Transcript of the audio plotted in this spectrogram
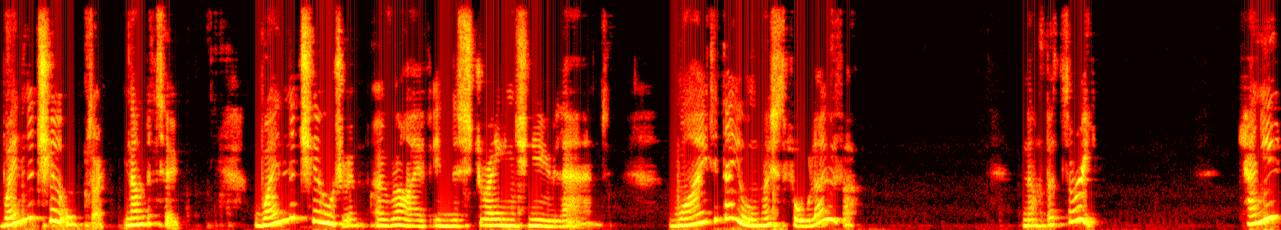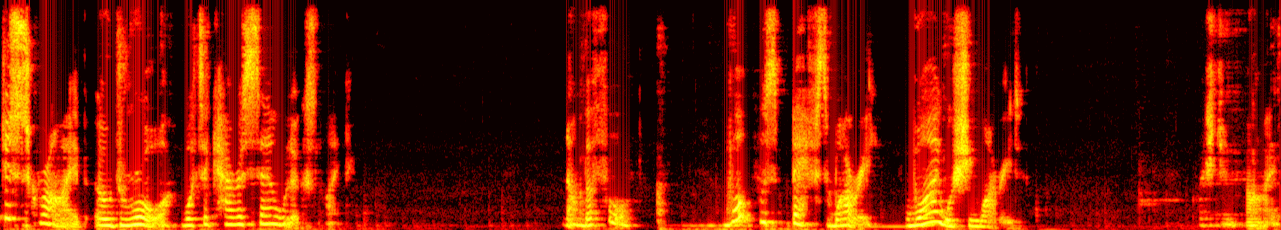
When the children, oh, sorry, number two, when the children arrive in the strange new land, why did they almost fall over? Number three, can you describe or draw what a carousel looks like? Number four. What was Beth's worry? Why was she worried? Question five.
